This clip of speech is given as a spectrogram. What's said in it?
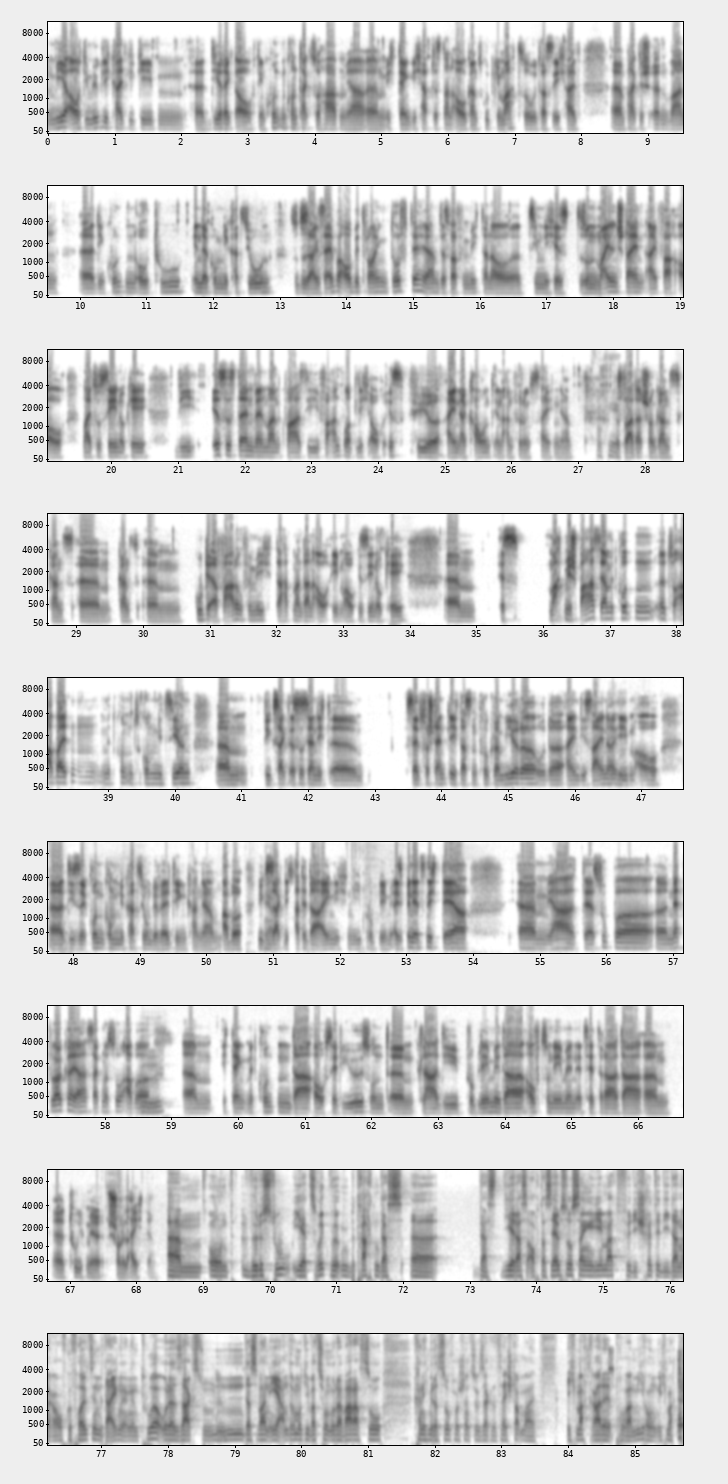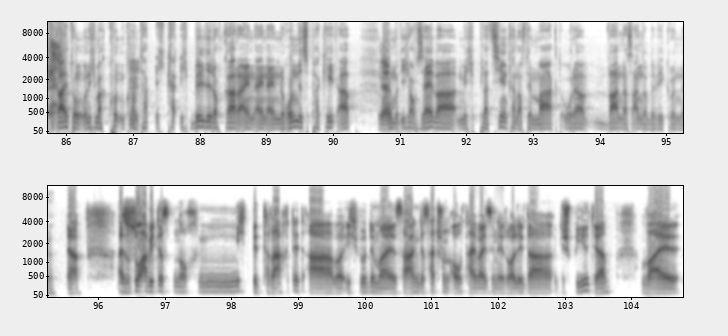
mir auch die Möglichkeit gegeben, äh, direkt auch den Kundenkontakt zu haben. Ja, ähm, ich denke, ich habe das dann auch ganz gut gemacht, so dass ich halt äh, praktisch irgendwann äh, den Kunden O2 in der Kommunikation sozusagen selber auch betreuen durfte. Ja, das war für mich dann auch ziemliches so ein Meilenstein, einfach auch mal zu sehen, okay, wie ist es denn, wenn man quasi verantwortlich auch ist für einen Account in Anführungszeichen, ja. Okay. Das war dann schon ganz, ganz, ähm, ganz ähm, gute Erfahrung für mich. Da hat man dann auch eben auch gesehen, okay, ähm, es macht mir Spaß, ja, mit Kunden äh, zu arbeiten, mit Kunden zu kommunizieren. Ähm, wie gesagt, es ist ja nicht äh, selbstverständlich, dass ein Programmierer oder ein Designer mhm. eben auch äh, diese Kundenkommunikation bewältigen kann. Ja. Aber wie gesagt, ja. ich hatte da eigentlich nie Probleme. Also ich bin jetzt nicht der, ähm, ja, der super äh, Networker, ja, sag mal so, aber mhm. ähm, ich denke mit Kunden da auch seriös und ähm, klar die Probleme da aufzunehmen etc. Da ähm, äh, tue ich mir schon leicht. Ja. Ähm, und würdest du jetzt rückwirkend betrachten, dass, äh, dass dir das auch das Selbstbewusstsein gegeben hat für die Schritte, die dann darauf gefolgt sind mit der eigenen Agentur? Oder sagst du, mhm. das waren eher andere Motivationen? Oder war das so, kann ich mir das so vorstellen, dass du gesagt hast, hey, stopp mal, ich mache gerade Programmierung, ich mache Gestaltung und ich mache Kundenkontakt. Ich, kann, ich bilde doch gerade ein, ein, ein rundes Paket ab ja. womit ich auch selber mich platzieren kann auf dem Markt oder waren das andere Beweggründe? Ja, also so habe ich das noch nicht betrachtet, aber ich würde mal sagen, das hat schon auch teilweise eine Rolle da gespielt, ja, weil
